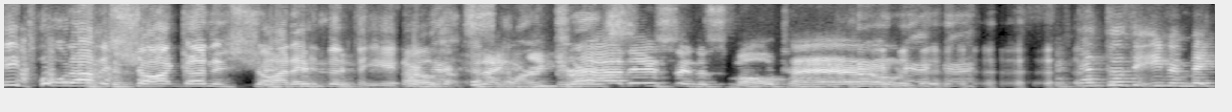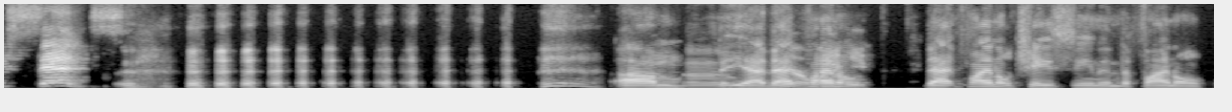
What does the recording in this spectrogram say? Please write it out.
he pulled out a shotgun and shot it in the theater. I was like, "You try this in a small town." That doesn't even make sense. um, Oh, but yeah, that final wacky. that final chase scene and the final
